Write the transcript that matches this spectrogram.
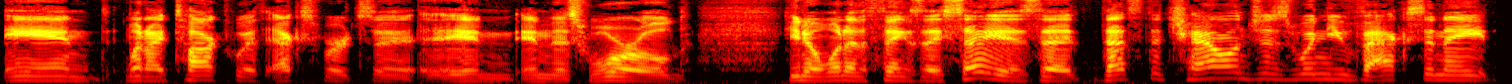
And when I talked with experts in, in, this world, you know, one of the things they say is that that's the challenges when you vaccinate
